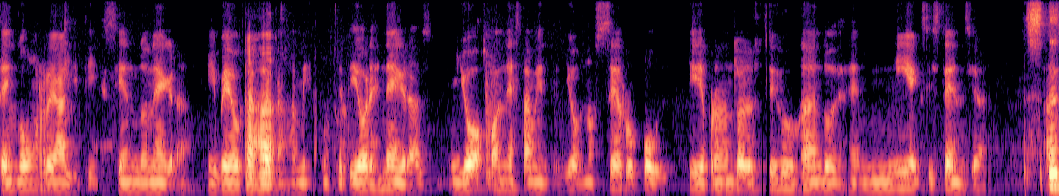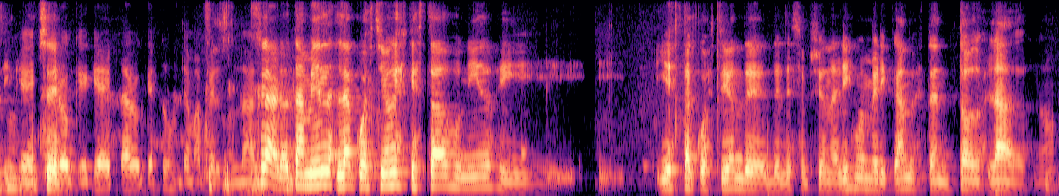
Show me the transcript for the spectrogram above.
tengo un reality siendo negra y veo que atacan a mis competidores negras, yo honestamente, yo no sé RuPaul y de pronto lo estoy juzgando desde mi existencia. Así que creo que quede claro que esto es un tema personal. Claro, también la cuestión es que Estados Unidos y, y, esta cuestión del excepcionalismo americano está en todos lados, ¿no?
